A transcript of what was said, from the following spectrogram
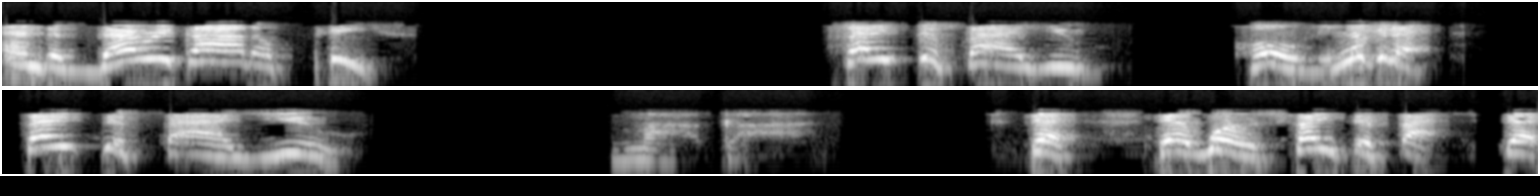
and the very God of peace sanctify you holy. Look at that sanctify you. My God. That that word sanctify, that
